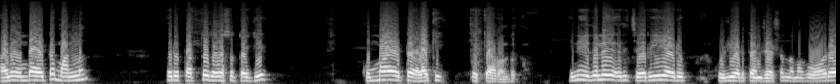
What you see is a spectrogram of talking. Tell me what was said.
അതിന് മുമ്പായിട്ട് മണ്ണ് ഒരു പത്ത് ദിവസത്തേക്ക് കുമ്മായിട്ട് ഇളക്കി വെക്കാറുണ്ട്. ഇനി ഇതിൽ ഒരു ചെറിയ ഒരു കുഴി എടുത്തതിന് ശേഷം നമുക്ക് ഓരോ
